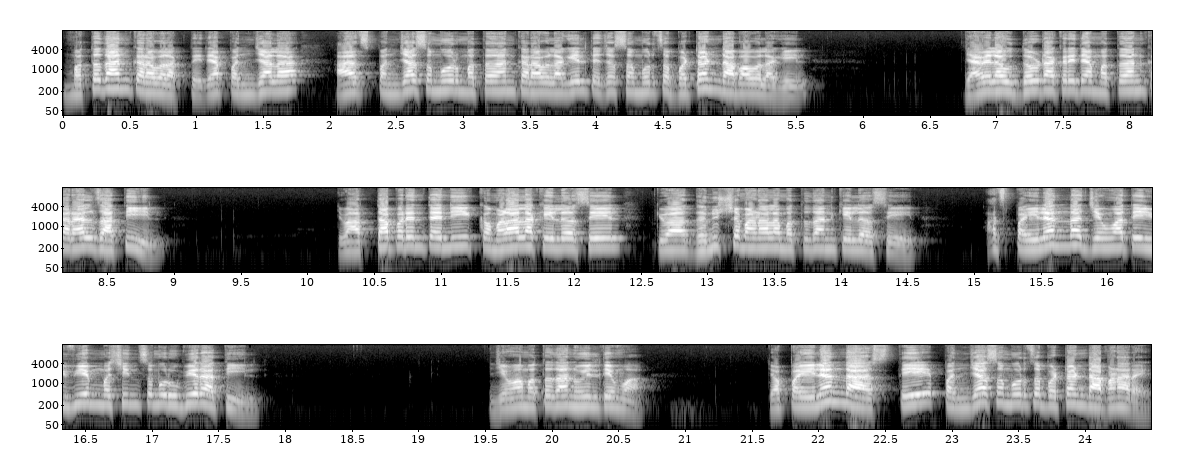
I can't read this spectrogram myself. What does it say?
मतदान करावं लागतंय. त्या पंजाला आज पंजासमोर मतदान करावं लागेल त्याच्यासमोरचं बटन दाबावं लागेल. ज्यावेळेला उद्धव ठाकरे त्या मतदान करायला जातील किंवा आत्तापर्यंत त्यांनी कमळाला केलं असेल किंवा धनुष्यबाणाला मतदान केलं असेल आज पहिल्यांदा जेव्हा ते ई एम मशीनसमोर उभे राहतील जेव्हा मतदान होईल तेव्हा तेव्हा पहिल्यांदाच ते पंजासमोरचं बटन दाबणार आहेत.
